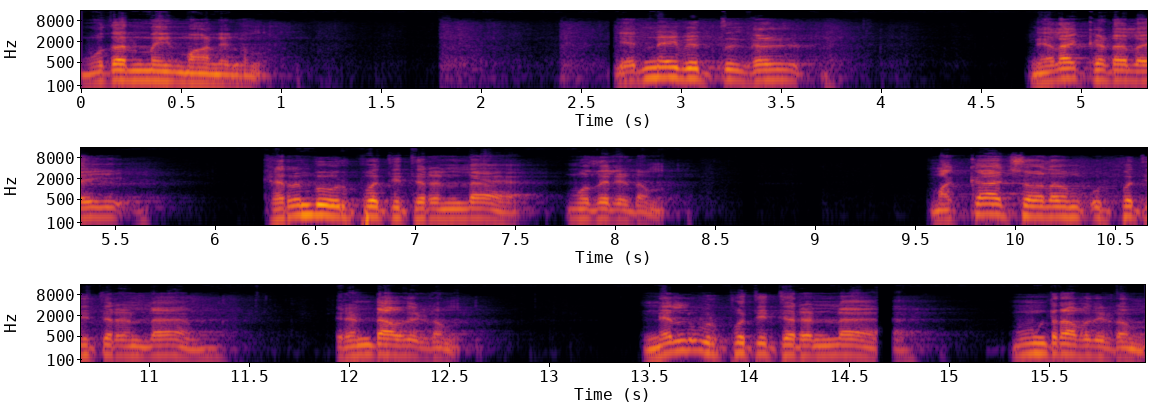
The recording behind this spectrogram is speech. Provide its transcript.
முதன்மை மாநிலம். எண்ணெய் வித்துகள் நிலக்கடலை கரும்பு உற்பத்தி திறன்ல முதலிடம். மக்காச்சோளம் உற்பத்தி திறன்ல இரண்டாவது இடம். நெல் உற்பத்தி திறன்ல மூன்றாவது இடம்.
